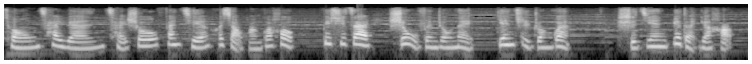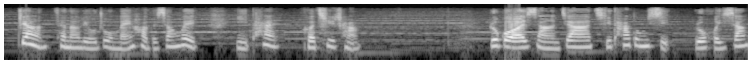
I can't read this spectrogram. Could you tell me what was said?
从菜园采收番茄和小黄瓜后，必须在十五分钟内腌制装罐，时间越短越好，这样才能留住美好的香味、以太和气场。如果想加其他东西，如茴香。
